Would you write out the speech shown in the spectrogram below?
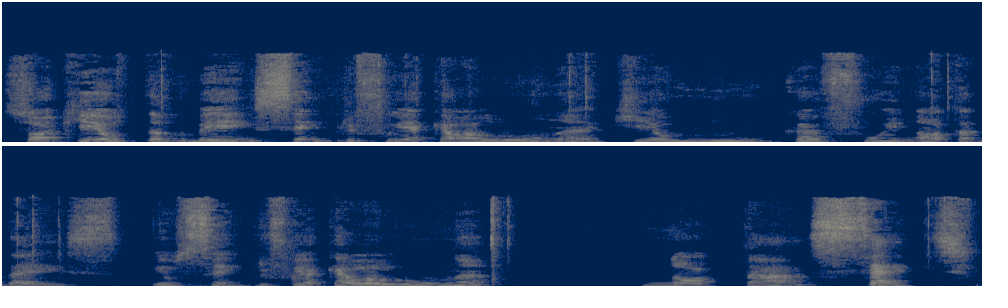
Só que eu também sempre fui aquela aluna que eu nunca fui nota 10. Eu sempre fui aquela aluna nota 7.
